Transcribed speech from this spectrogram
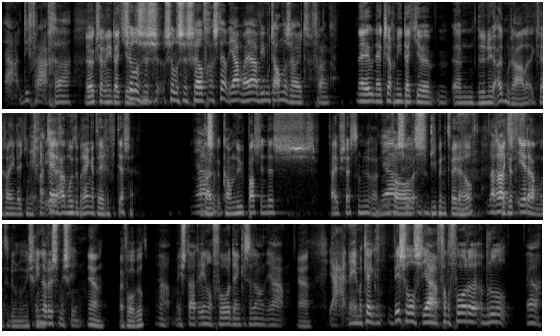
Ja, die vraag Nee, ik zeg niet dat je. zullen, ze, zullen ze zelf gaan stellen. Ja, maar ja, wie moet er anders uit, Frank? Nee, nee, ik zeg niet dat je ehm, er nu uit moet halen. Ik zeg alleen dat je misschien eerder had moeten brengen tegen Vitesse. Ja, Want hij kwam nu pas in de s- 65 minuten. In Ja, ieder geval zoiets. diep in de tweede helft. dat Dat had ik dat eerder had moeten doen in misschien. de rust misschien. Ja, bijvoorbeeld. Ja, maar je staat 1-0 voor, denken ze dan. Ja. Ja. ja, nee, maar kijk, wissels, ja, van tevoren, ik bedoel, ja,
